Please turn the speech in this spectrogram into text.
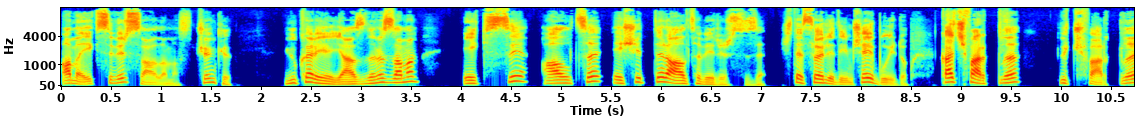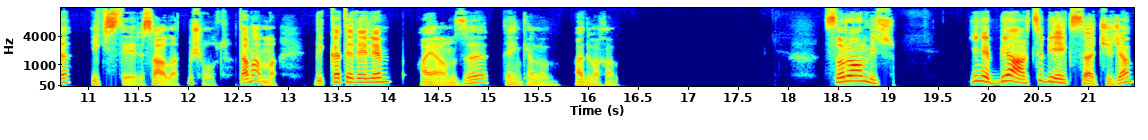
ama eksi 1 sağlamaz. Çünkü yukarıya yazdığınız zaman eksi 6 eşittir 6 verir size. İşte söylediğim şey buydu. Kaç farklı? 3 farklı x değeri sağlatmış oldu. Tamam mı? Dikkat edelim. Ayağımızı denk alalım. Hadi bakalım. Soru 11. Yine bir artı bir eksi açacağım.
